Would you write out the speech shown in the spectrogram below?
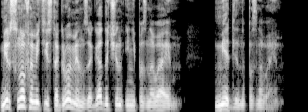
Мир снов аметист огромен, загадочен и непознаваем. Медленно познаваем.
